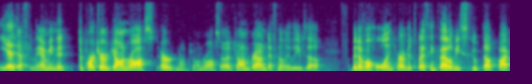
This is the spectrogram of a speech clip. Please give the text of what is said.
Yeah, definitely. I mean, the departure of John Ross or not John Ross, uh, John Brown definitely leaves a, a bit of a hole in targets, but I think that'll be scooped up by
